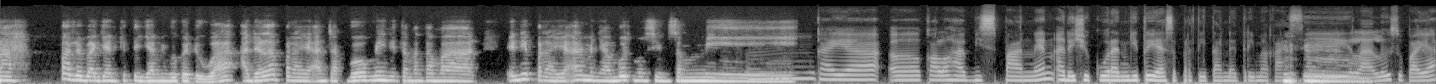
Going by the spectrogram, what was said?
Nah, pada bagian ketiga minggu kedua adalah perayaan Cap Gomeh nih teman-teman. Ini perayaan menyambut musim semi. Hmm, kayak eh, kalau habis panen ada syukuran gitu ya, seperti tanda terima kasih. Mm-mm. Lalu supaya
